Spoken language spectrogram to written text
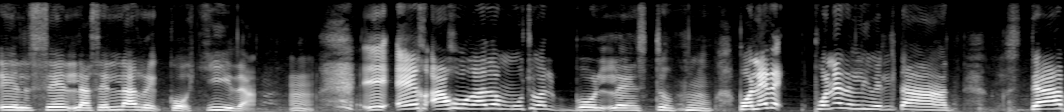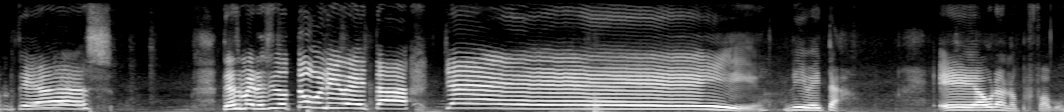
el cel- la celda recogida. Hmm. Y ha jugado mucho al bolesto. Hmm. Poner, poner en libertad. Te has te has merecido tu libertad. ¡Yay! Libertad. Eh, ahora no, por favor.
